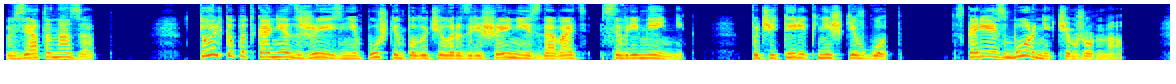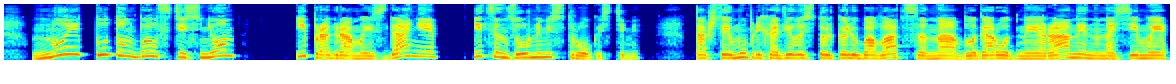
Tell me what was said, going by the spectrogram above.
взято назад. Только под конец жизни Пушкин получил разрешение издавать «Современник» по четыре книжки в год. Скорее сборник, чем журнал. Но и тут он был стеснен и программой издания, и цензурными строгостями, так что ему приходилось только любоваться на благородные раны, наносимые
